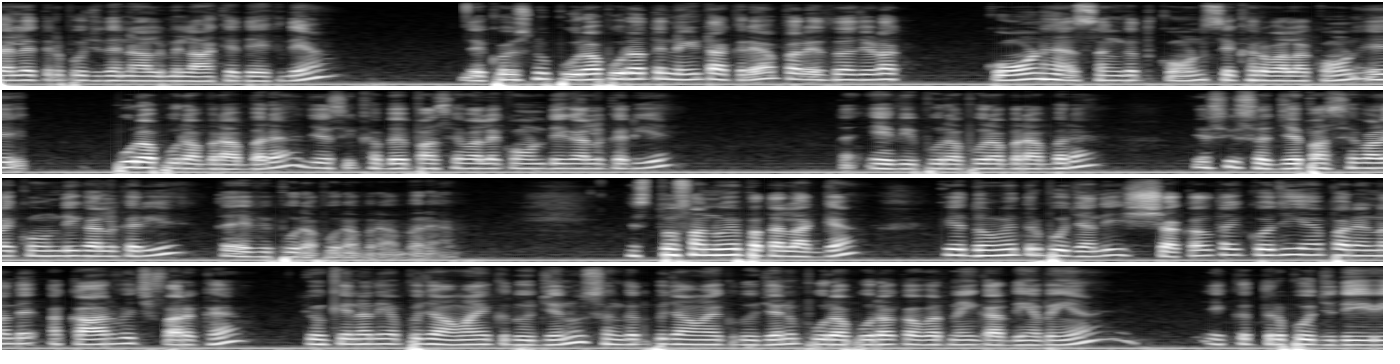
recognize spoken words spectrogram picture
ਪਹਿਲੇ ਤ੍ਰਿਭੁਜ ਦੇ ਨਾਲ ਮਿਲਾ ਕੇ ਦੇਖਦੇ ਹਾਂ। ਦੇਖੋ ਇਸ ਨੂੰ ਪੂਰਾ ਪੂਰਾ ਤੇ ਨਹੀਂ ਢੱਕ ਰਿਹਾ, ਪਰ ਇਸ ਦਾ ਜਿਹੜਾ ਕੋਣ ਹੈ, ਸੰਗਤ ਕੋਣ, ਸਿਖਰ ਵਾਲਾ ਕੋਣ, ਇਹ ਪੂਰਾ ਪੂਰਾ ਬਰਾਬਰ ਹੈ। ਜੇ ਅਸੀਂ ਖੱਬੇ ਪਾਸੇ ਵਾਲੇ ਕੋਣ ਦੀ ਗੱਲ ਕਰੀਏ, ਤਾਂ ਇਹ ਵੀ ਪੂਰਾ ਪੂਰਾ ਬਰਾਬਰ ਹੈ। ਜੇ ਅਸੀਂ ਸੱਜੇ ਪਾਸੇ ਵਾਲੇ ਕੋਣ ਦੀ ਗੱਲ ਕਰੀਏ, ਤਾਂ ਇਹ ਵੀ ਪੂਰਾ ਪੂਰਾ ਬਰਾਬਰ ਹੈ। ਇਸ ਤੋਂ ਸਾਨੂੰ ਇਹ ਪਤਾ ਲੱਗ ਗਿਆ ਕਿ ਦੋਵੇਂ ਤ੍ਰਿਭੁਜਾਂ ਦੀ ਸ਼ਕਲ ਤਾਂ ਇੱਕੋ ਜਿਹੀ ਹੈ, ਪਰ ਇਹਨਾਂ ਦੇ ਆਕਾਰ ਵਿੱਚ ਫ਼ਰਕ ਹੈ, ਕਿਉਂਕਿ ਇਹਨਾਂ ਦੀਆਂ ਭੁਜਾਵਾਂ ਇੱਕ ਦੂਜੇ ਨੂੰ, ਸੰਗਤ ਭੁਜਾਵਾਂ ਇੱਕ ਦੂਜੇ ਨੂੰ ਪੂਰਾ ਪੂਰਾ ਕਵਰ ਨਹੀਂ ਕਰਦੀਆਂ ਪਈਆਂ। ਇੱਕ ਤ੍ਰਿਭੁਜ ਦੀ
